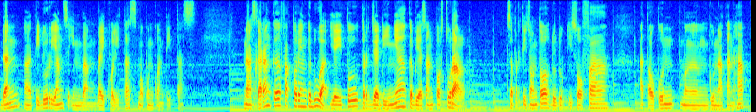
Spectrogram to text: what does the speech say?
dan uh, tidur yang seimbang baik kualitas maupun kuantitas. Nah, sekarang ke faktor yang kedua yaitu terjadinya kebiasaan postural seperti contoh duduk di sofa ataupun menggunakan HP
